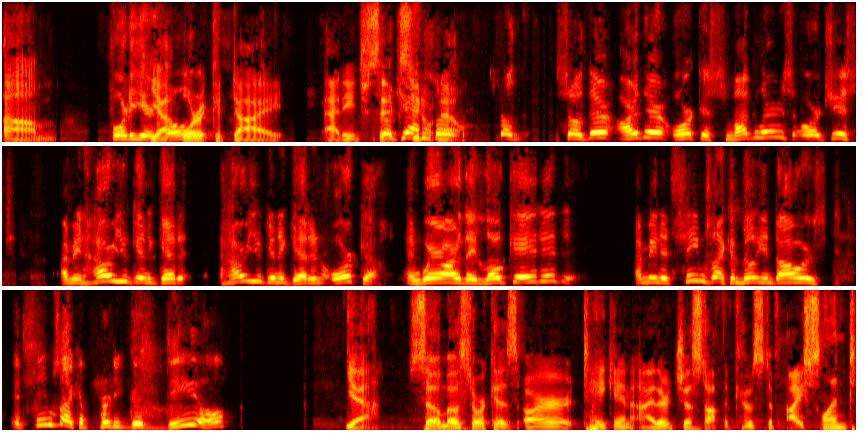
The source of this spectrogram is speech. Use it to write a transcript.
Um, 40 years yeah, old? or it could die at age So, six. Jack, you don't so, know. So, so there are there orca smugglers, or just? I mean, how are you going to get it? How are you going to get an orca, and where are they located? I mean, it seems like a million dollars it seems like a pretty good deal. Yeah. So most orcas are taken either just off the coast of Iceland,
